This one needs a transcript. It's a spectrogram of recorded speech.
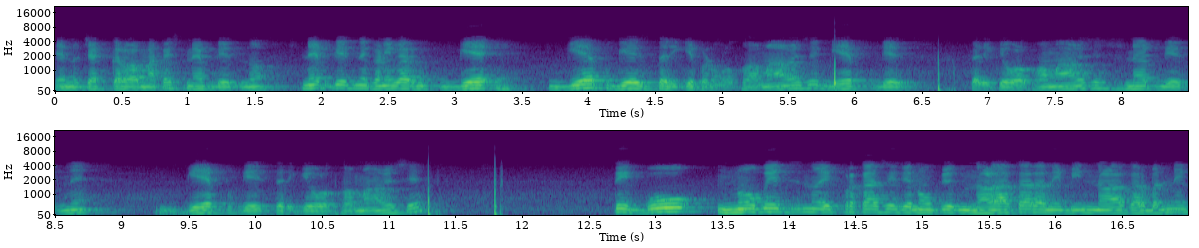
એનો ચેક કરવા માટે સ્નેપ ગેજનો. સ્નેપ ગેજને ઘણીવાર ગે ગેપ ગેજ તરીકે પણ ઓળખવામાં આવે છે. ગેપ ગેજ તરીકે ઓળખવામાં આવે છે. સ્નેપ ગેજને ગેપ ગેજ તરીકે ઓળખવામાં આવે છે. તે ગો નો ગેજનો એક પ્રકાર છે, જેનો ઉપયોગ નળાકાર અને બિન નળાકાર બંને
